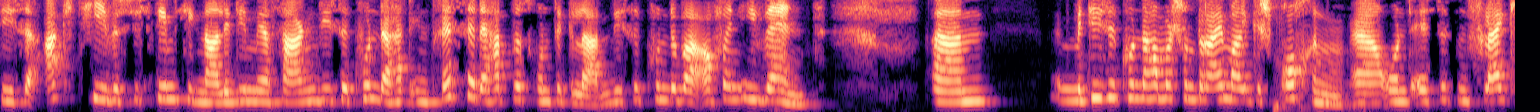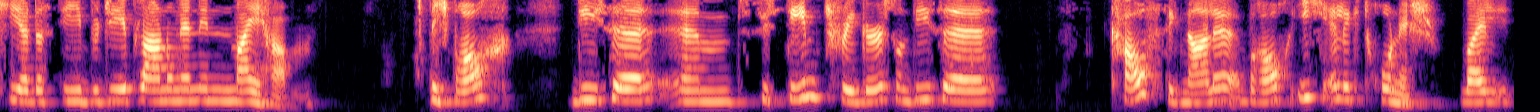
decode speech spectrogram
diese aktive Systemsignale, die mir sagen, dieser Kunde hat Interesse, der hat was runtergeladen, dieser Kunde war auf ein Event. Ähm, mit dieser Kunde haben wir schon dreimal gesprochen äh, und es ist ein Flag hier, dass die Budgetplanungen in Mai haben. Ich brauche diese ähm, Systemtriggers und diese Kaufsignale brauche ich elektronisch, weil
